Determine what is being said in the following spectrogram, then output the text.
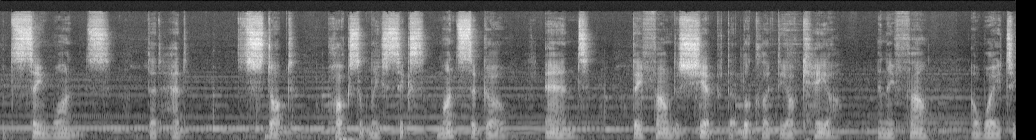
with the same ones that had stopped approximately six months ago. And they found a ship that looked like the Arcadia, and they found a way to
